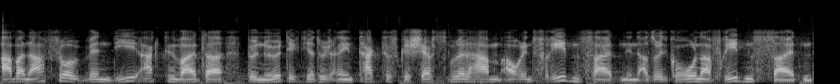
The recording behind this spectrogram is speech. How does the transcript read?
Aber nach wie vor, wenn die Aktien weiter benötigt, die natürlich ein intaktes Geschäftsmodell haben, auch in Friedenszeiten, in, also in Corona-Friedenszeiten,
